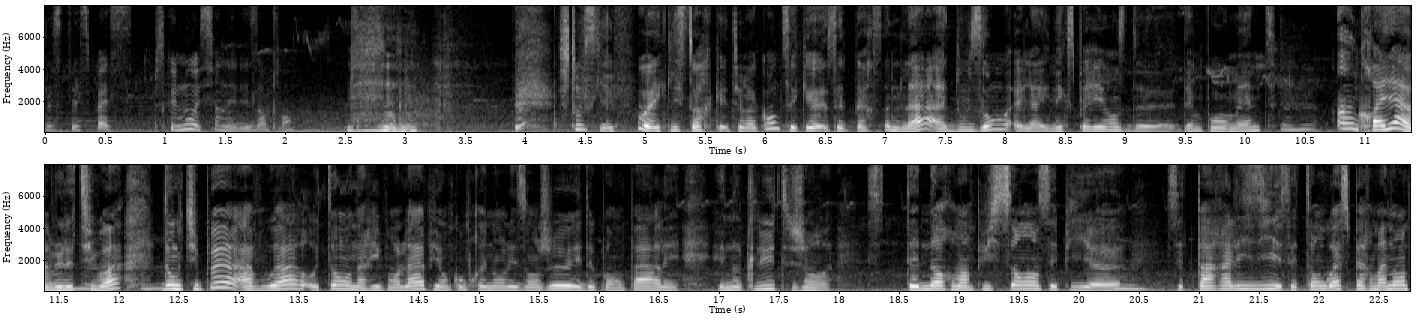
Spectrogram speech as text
de cet espace. Parce que nous aussi, on est des enfants. Je trouve ce qui est fou avec l'histoire que tu racontes, c'est que cette personne-là, à 12 ans, elle a une expérience de- d'empowerment incroyable, tu vois. Donc tu peux avoir, autant en arrivant là, puis en comprenant les enjeux et de quoi on parle et, et notre lutte, genre cette énorme impuissance et puis euh, Mm. cette paralysie et cette angoisse permanente.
